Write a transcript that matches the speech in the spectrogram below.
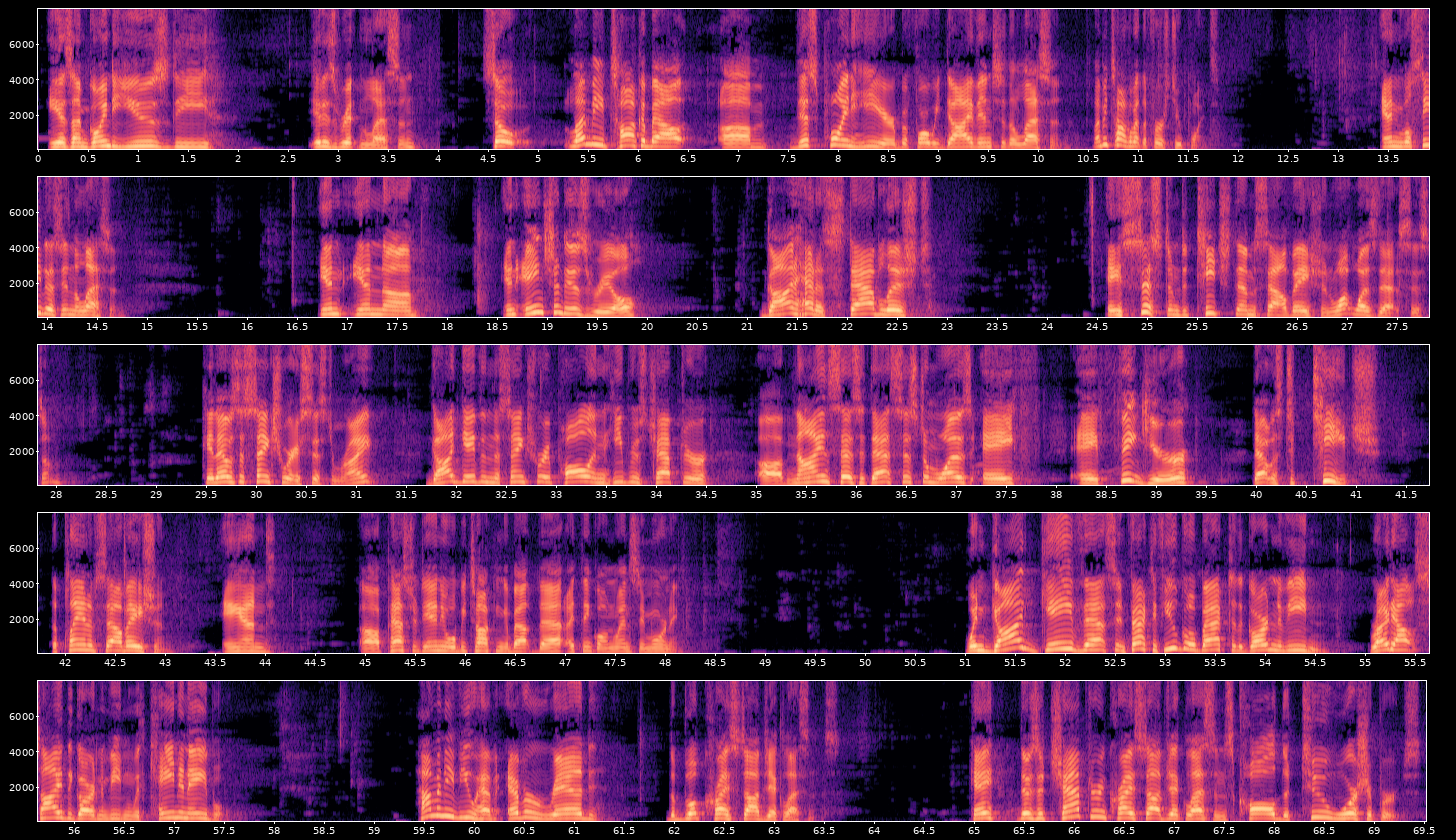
is I'm going to use the It Is Written lesson. So let me talk about um, this point here before we dive into the lesson. Let me talk about the first two points. And we'll see this in the lesson. In, in, uh, in ancient Israel, God had established a system to teach them salvation. What was that system? Okay, that was the sanctuary system, right? God gave them the sanctuary. Paul in Hebrews chapter uh, 9 says that that system was a, a figure that was to teach the plan of salvation. And uh, Pastor Daniel will be talking about that, I think, on Wednesday morning. When God gave that, in fact, if you go back to the Garden of Eden, right outside the Garden of Eden with Cain and Abel, how many of you have ever read the book Christ Object Lessons? Okay, there's a chapter in Christ Object Lessons called The Two Worshippers.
